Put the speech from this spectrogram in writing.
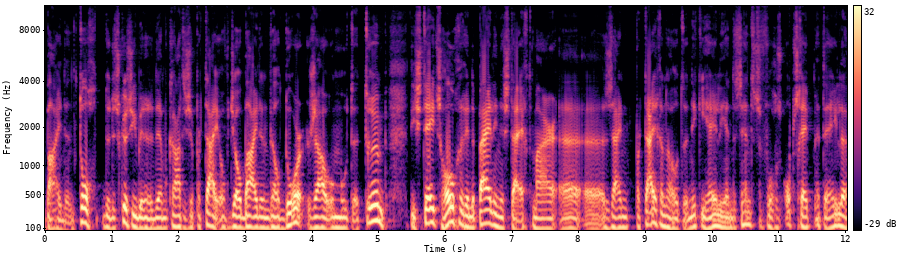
Biden. Toch de discussie binnen de Democratische Partij of Joe Biden wel door zou moeten. Trump, die steeds hoger in de peilingen stijgt, maar zijn partijgenoten Nikki Haley en DeSantis vervolgens opscheept met de hele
